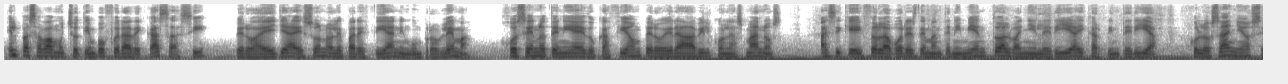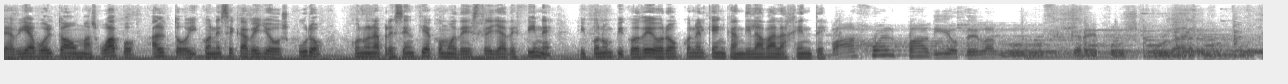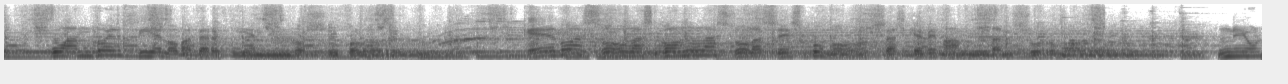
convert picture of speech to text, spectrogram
Él pasaba mucho tiempo fuera de casa, sí, pero a ella eso no le parecía ningún problema. José no tenía educación, pero era hábil con las manos, así que hizo labores de mantenimiento, albañilería y carpintería. Con los años se había vuelto aún más guapo, alto y con ese cabello oscuro, con una presencia como de estrella de cine y con un pico de oro con el que encandilaba a la gente. Bajo el palio de la luz crepuscular, cuando el cielo va perdiendo su color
